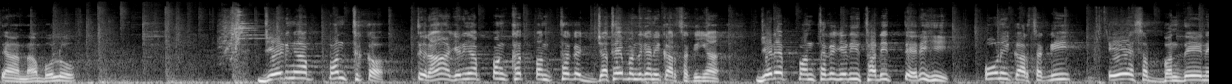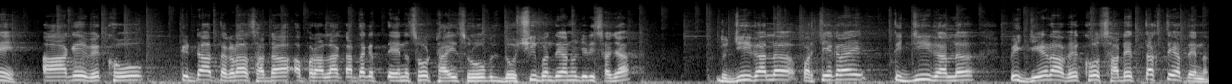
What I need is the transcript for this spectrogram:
ਧਿਆਨ ਨਾਲ ਬੋਲੋ। ਜਿਹੜੀਆਂ ਪੰਥਕ ਧਿਰਾਂ ਜਿਹੜੀਆਂ ਪੰਖਤ ਪੰਥਕ ਜਥੇਬੰਦੀਆਂ ਨਹੀਂ ਕਰ ਸਕੀਆਂ, ਜਿਹੜੇ ਪੰਥਕ ਜਿਹੜੀ ਸਾਡੀ ਧਿਰ ਹੀ ਉਹ ਨਹੀਂ ਕਰ ਸਕੀ। ਇਸ ਬੰਦੇ ਨੇ ਆ ਕੇ ਵੇਖੋ ਕਿੱਡਾ ਤਗੜਾ ਸਾਡਾ ਅਪਰਾਲਾ ਕਰਦਾ ਕਿ 328 ਸਰੂਪ ਦੋਸ਼ੀ ਬੰਦਿਆਂ ਨੂੰ ਜਿਹੜੀ ਸਜ਼ਾ, ਦੂਜੀ ਗੱਲ ਪਰਚੇ ਕਰਾਏ, ਤੀਜੀ ਗੱਲ ਵੀ ਜਿਹੜਾ ਵੇਖੋ ਸਾਡੇ ਤਖਤ ਆ ਤਿੰਨ,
